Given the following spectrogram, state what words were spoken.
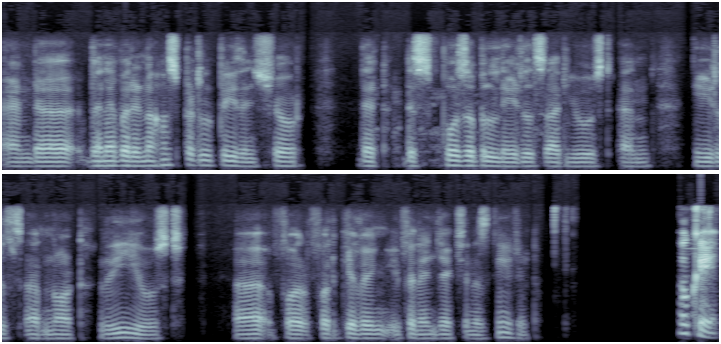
And uh, whenever in a hospital, please ensure that disposable needles are used and needles are not reused uh, for, for giving if an injection is needed. Okay.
